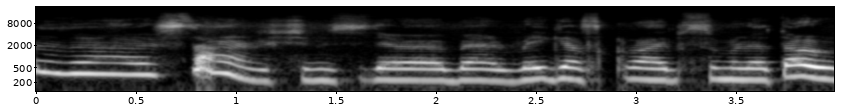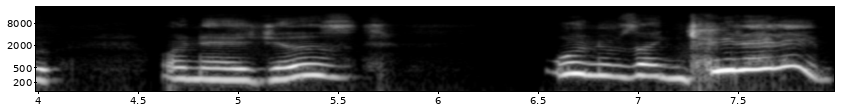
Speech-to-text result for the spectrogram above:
Arkadaşlar şimdi sizlerle beraber Vegas Crime Simulator oynayacağız. Oyunumuza girelim.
